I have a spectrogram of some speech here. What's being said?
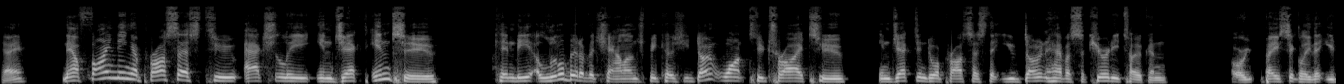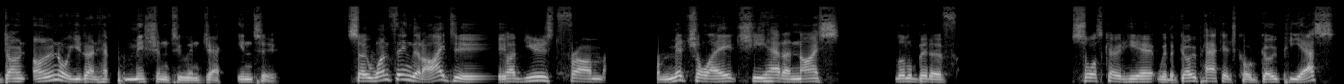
Okay. Now, finding a process to actually inject into can be a little bit of a challenge because you don't want to try to inject into a process that you don't have a security token or basically that you don't own or you don't have permission to inject into. So one thing that I do, I've used from, from Mitchell H, he had a nice little bit of source code here with a Go package called GoPS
